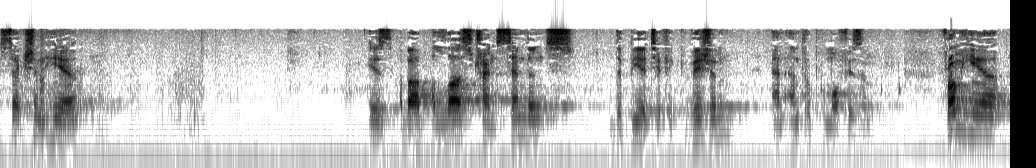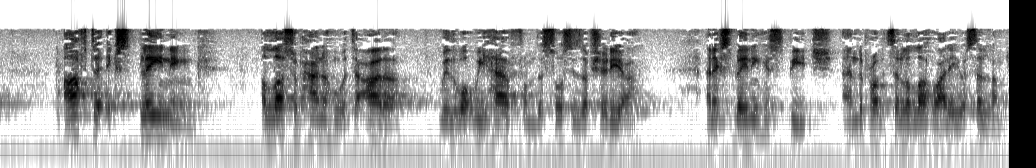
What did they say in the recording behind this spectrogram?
section here is about Allah's transcendence, the beatific vision, and anthropomorphism. From here, after explaining Allah subhanahu wa ta'ala with what we have from the sources of Sharia and explaining his speech and the Prophet sallallahu alaihi wasallam,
